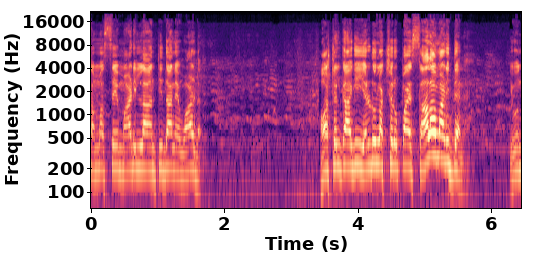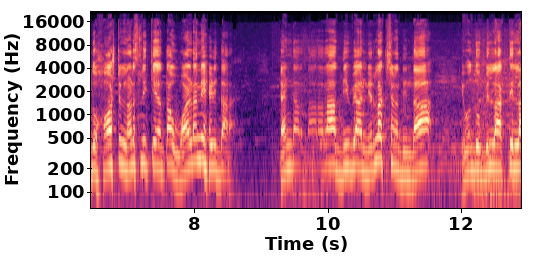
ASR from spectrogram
ಸಮಸ್ಯೆ ಮಾಡಿಲ್ಲ ಅಂತಿದ್ದಾನೆ ವಾರ್ಡ್. ಹಾಸ್ಟೆಲ್ಗಾಗಿ ಎರಡು ಲಕ್ಷ ರೂಪಾಯಿ ಸಾಲ ಮಾಡಿದ್ದೇನೆ. ಈ ಒಂದು ಹಾಸ್ಟೆಲ್ ನಡೆಸಲಿಕ್ಕೆ ಅಂತ ವಾರ್ಡನ್ನೇ ಹೇಳಿದ್ದಾರೆ. ಟೆಂಡರ್ದಾರರ ದಿವ್ಯ ನಿರ್ಲಕ್ಷಣದಿಂದ ಈ ಒಂದು ಬಿಲ್ ಆಗ್ತಿಲ್ಲ.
